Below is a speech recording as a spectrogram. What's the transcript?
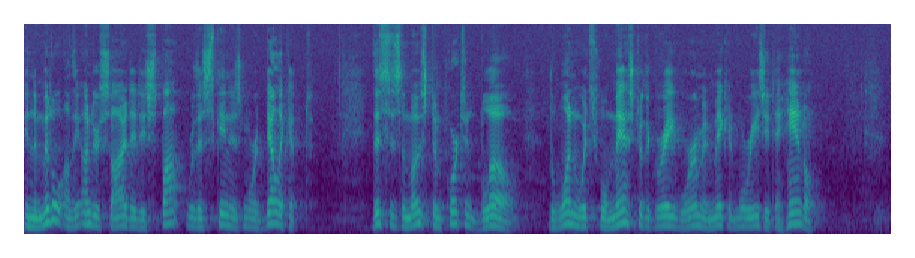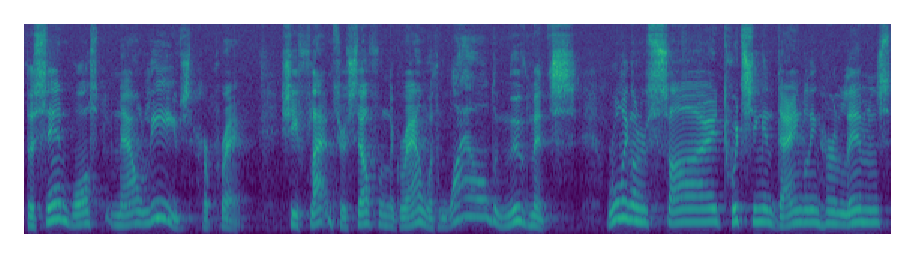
In the middle of the underside, at a spot where the skin is more delicate. This is the most important blow, the one which will master the gray worm and make it more easy to handle. The sand wasp now leaves her prey. She flattens herself on the ground with wild movements, rolling on her side, twitching and dangling her limbs,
